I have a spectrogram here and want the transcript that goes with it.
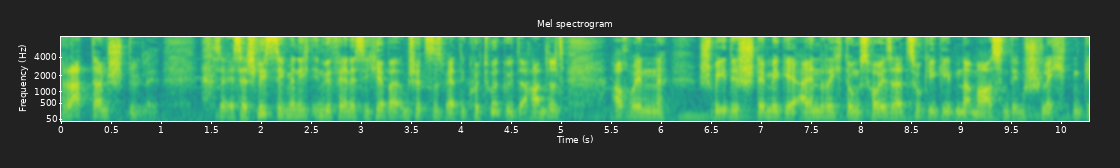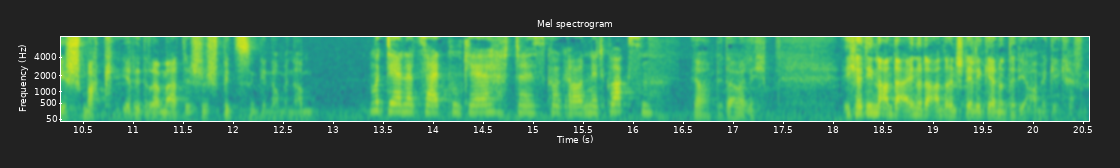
Ratternstühle. Also es erschließt sich mir nicht, inwiefern es sich hierbei um schützenswerte Kulturgüter handelt, auch wenn schwedischstämmige Einrichtungshäuser zugegebenermaßen dem schlechten Geschmack ihre dramatischen Spitzen genommen haben. Moderne Zeiten, gell, da ist kein Kraut nicht gewachsen. Ja, bedauerlich. Ich hätte Ihnen an der einen oder anderen Stelle gern unter die Arme gegriffen.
